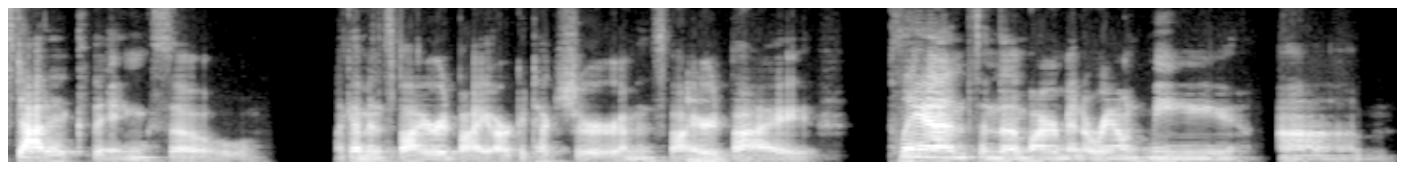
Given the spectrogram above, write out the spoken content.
static things. So, like, I'm inspired by architecture, I'm inspired by plants and the environment around me. Um,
